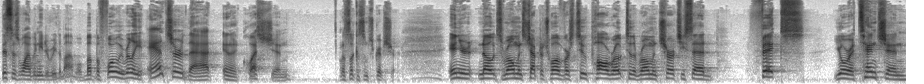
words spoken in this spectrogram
This is why we need to read the Bible. But before we really answer that in a question, let's look at some scripture. In your notes, Romans chapter 12, verse 2, Paul wrote to the Roman church, he said, Fix your attention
